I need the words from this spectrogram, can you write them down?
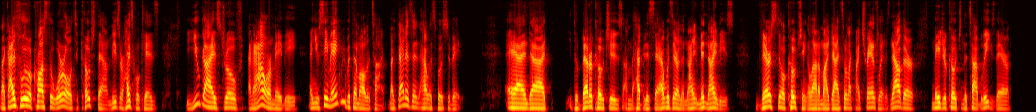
Like I flew across the world to coach them. These are high school kids. You guys drove an hour maybe, and you seem angry with them all the time. Like that isn't how it's supposed to be. And uh, the better coaches, I'm happy to say, I was there in the ni- mid '90s. They're still coaching a lot of my guys. They're like my translators. Now they're major coach in the top leagues there,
